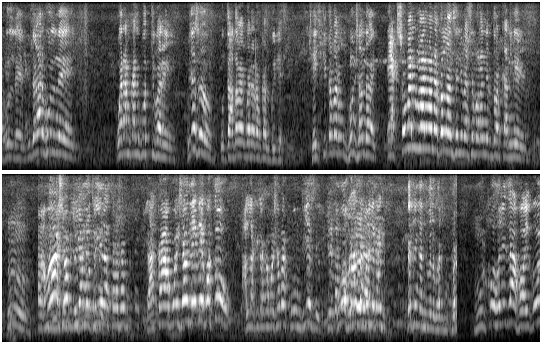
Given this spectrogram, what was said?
ভুল নেই বুঝার ভুল নেই। ও আরাম কাজ করতে পারে বুঝেছ? ও দাদাও একবার আরাম কাজ করিয়েছে। সেই কি তোমার ঘুণ সন্দেহ একশো বার মার করলাম ছেলে বেসে বাড়ানোর দরকার নেই। হুম। আমার সব কিয়ামত হয়ে যাচ্ছে আমার সব টাকা পয়সাও নেবে কত? আল্লাহ কি টাকা পয়সা আবার কম দিয়েছে? ও কাজটা করলে দেখবেন জানতে বলে ঘরে- মূর্খ হলে যা হয় গো।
